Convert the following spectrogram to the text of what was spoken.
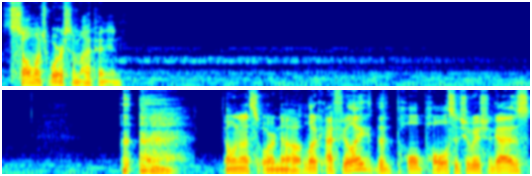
so much worse, in my opinion. Donuts or no? Look, I feel like the whole poll situation, guys,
